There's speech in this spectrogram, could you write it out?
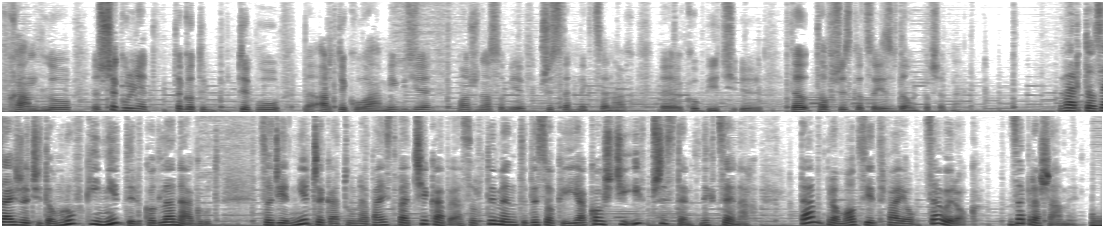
w handlu, szczególnie tego ty- typu artykułami, gdzie można sobie w przystępnych cenach kupić to, to wszystko, co jest w domu potrzebne. Warto zajrzeć do mrówki nie tylko dla nagród. Codziennie czeka tu na Państwa ciekawy asortyment wysokiej jakości i w przystępnych cenach. Tam promocje trwają cały rok. Zapraszamy.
